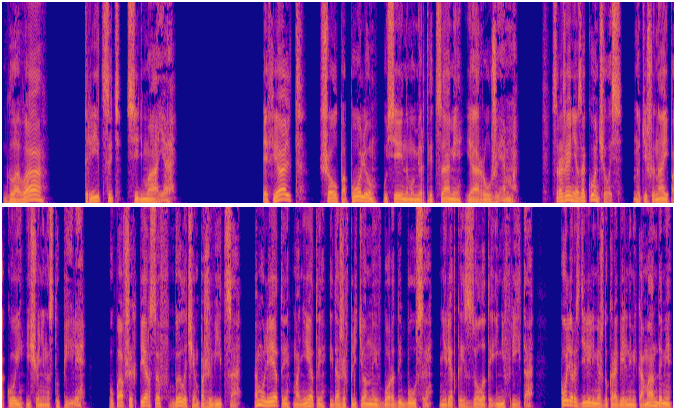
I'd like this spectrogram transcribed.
Глава тридцать седьмая Эфиальт шел по полю, усеянному мертвецами и оружием. Сражение закончилось, но тишина и покой еще не наступили. У павших персов было чем поживиться. Амулеты, монеты и даже вплетенные в бороды бусы, нередко из золота и нефрита — Поле разделили между корабельными командами,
